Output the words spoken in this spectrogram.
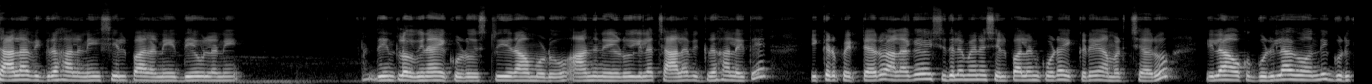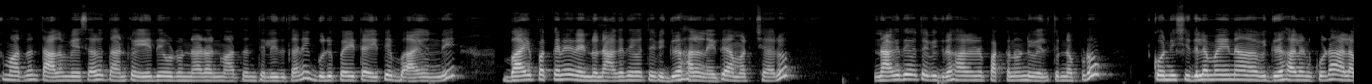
చాలా విగ్రహాలని శిల్పాలని దేవుళ్ళని దీంట్లో వినాయకుడు శ్రీరాముడు ఆంజనేయుడు ఇలా చాలా విగ్రహాలు అయితే ఇక్కడ పెట్టారు. అలాగే శిథిలమైన శిల్పాలను కూడా ఇక్కడే అమర్చారు. ఇలా ఒక గుడిలాగా ఉంది. గుడికి మాత్రం తాళం వేశారు. దాంట్లో ఏ దేవుడు ఉన్నాడని మాత్రం తెలియదు కానీ గుడి బయట అయితే బావి ఉంది. బావి పక్కనే రెండు నాగదేవత విగ్రహాలను అయితే అమర్చారు. నాగదేవత విగ్రహాలను పక్క నుండి వెళ్తున్నప్పుడు కొన్ని శిథిలమైన విగ్రహాలను కూడా అలా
